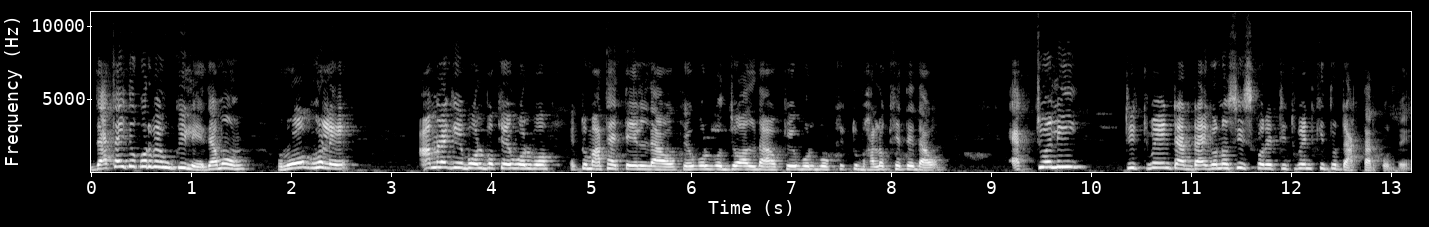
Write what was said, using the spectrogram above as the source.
যাচাই তো করবে উকিলে, যেমন রোগ হলে আমরা গিয়ে বলব, কেউ বলব, একটু মাথায় তেল দাও, কেউ বলব জল দাও, কেউ বলব একটু ভালো খেতে দাও। অ্যাকচুয়ালি ট্রিটমেন্ট আর ডায়াগনোসিস করে ট্রিটমেন্ট কিন্তু ডাক্তার করবে।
